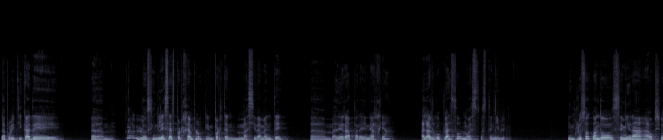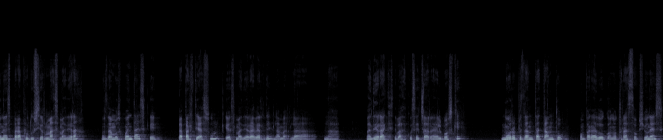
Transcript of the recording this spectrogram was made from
La política de Um, los ingleses, por ejemplo, que importen masivamente uh, madera para energía, a largo plazo no es sostenible. Incluso cuando se mira a opciones para producir más madera, nos damos cuenta que la parte azul, que es madera verde, la, la, la madera que se va a cosechar en el bosque, no representa tanto comparado con otras opciones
